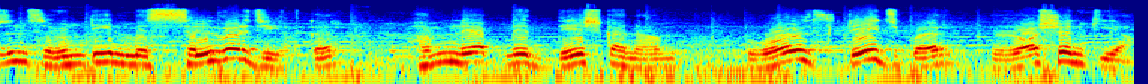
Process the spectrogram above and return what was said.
2017 में सिल्वर जीतकर हमने अपने देश का नाम वर्ल्ड स्टेज पर रोशन किया।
